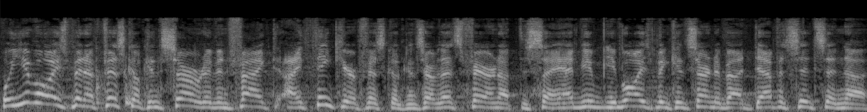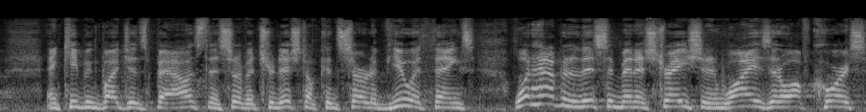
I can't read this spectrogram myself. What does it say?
Well, you've always been a fiscal conservative. In fact, I think you're a fiscal conservative. That's fair enough to say. Have you, you've always been concerned about deficits and, uh, and keeping budgets balanced and sort of a traditional conservative view of things. What happened to this administration and why is it off course?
